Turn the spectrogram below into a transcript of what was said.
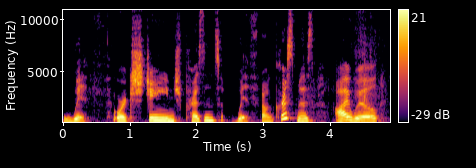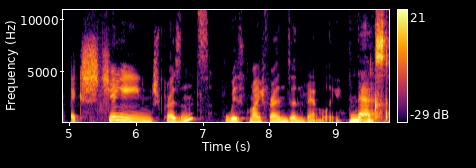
with or exchange presents with. On Christmas, I will exchange presents with my friends and family. Next,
